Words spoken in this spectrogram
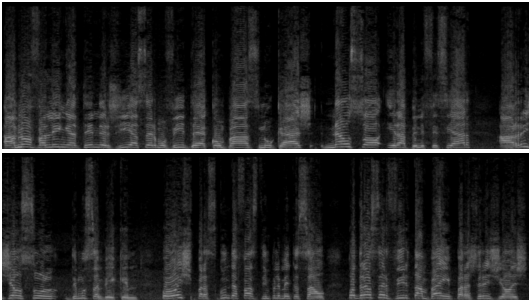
A nova linha de energia a ser movida com base no gás não só irá beneficiar a região sul de Moçambique, pois, para a segunda fase de implementação, poderá servir também para as regiões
